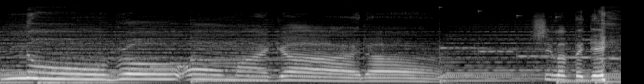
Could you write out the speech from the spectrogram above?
No, bro. Oh my god. Uh, she left the game.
